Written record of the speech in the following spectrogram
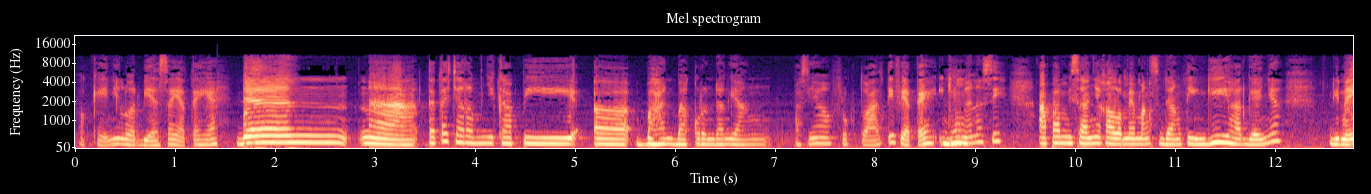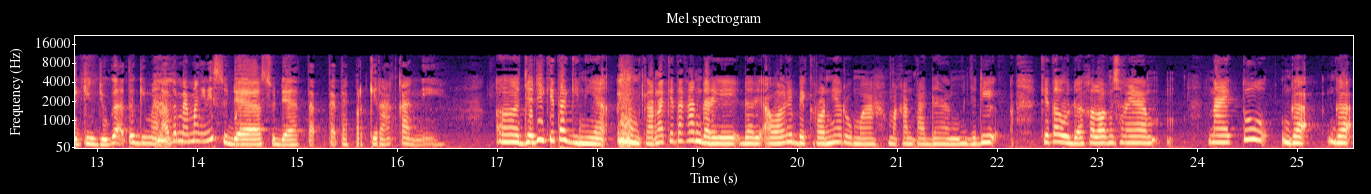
Oke, ini luar biasa ya Teh ya. Dan nah, Teteh cara menyikapi uh, bahan baku rendang yang pastinya fluktuatif ya Teh. Hmm. Gimana hmm. sih? Apa misalnya kalau memang sedang tinggi harganya dinaikin juga atau gimana? Atau memang ini sudah sudah Teteh perkirakan nih? Uh, jadi kita gini ya, karena kita kan dari dari awalnya backgroundnya rumah makan Padang. Jadi kita udah kalau misalnya naik tuh nggak nggak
